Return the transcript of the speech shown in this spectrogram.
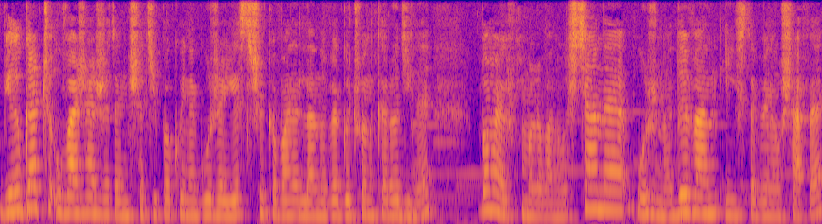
Wielu graczy uważa, że ten trzeci pokój na górze jest szykowany dla nowego członka rodziny, bo ma już pomalowaną ścianę, ułożony dywan i wstawioną szafę,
